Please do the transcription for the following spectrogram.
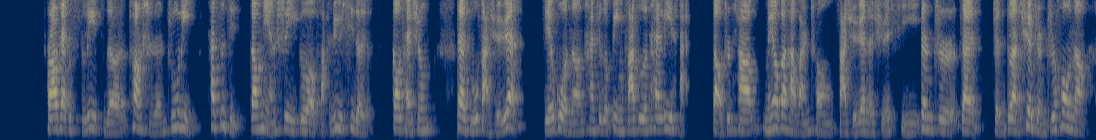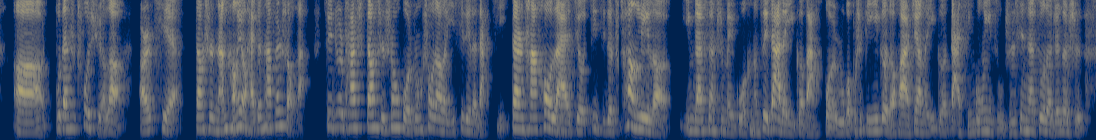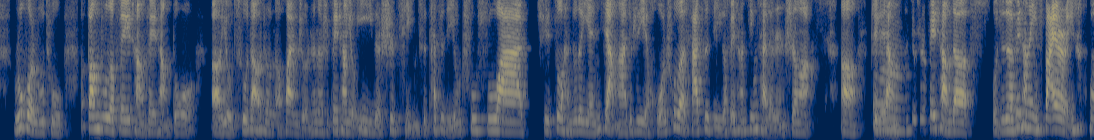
Project Sleep 的创始人朱莉，她自己当年是一个法律系的高材生，在读法学院，结果呢，他这个病发作的太厉害，导致她没有办法完成法学院的学习，甚至在诊断确诊之后呢，啊，不单是辍学了，而且当时男朋友还跟她分手了，所以就是他当时生活中受到了一系列的打击，但是他后来就积极的创立了，应该算是美国可能最大的一个吧，或者如果不是第一个的话，这样的一个大型公益组织，现在做的真的是如火如荼，帮助了非常非常多呃有促导症的患者，真的是非常有意义的事情。是他自己又出书啊，去做很多的演讲啊，就是也活出了他自己一个非常精彩的人生啊。啊，这个样子就是非常的，我觉得非常的 inspiring，我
